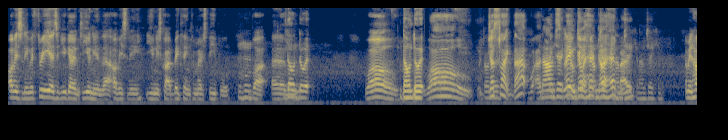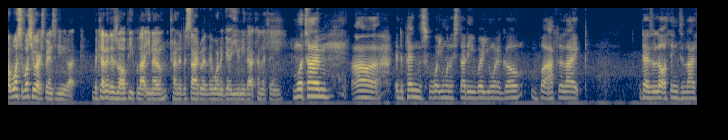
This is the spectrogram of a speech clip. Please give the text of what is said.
Obviously, with three years of you going to uni and that, obviously uni's quite a big thing for most people. Mhm. But um, Don't do it. Whoa. Don't do it. Whoa. Don't Just do it. like that? What- No, I'm Explain. joking. I'm go joking, ahead. I'm go joking, ahead, I'm man. joking. I'm joking. I mean, how, what's what's your experience of uni like? Because I know there's a lot of people that you know trying to decide whether they want to go uni, that kind of thing. More time. Uh, it depends what you want to study, where you want to go. But I feel like there's a lot of things in life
